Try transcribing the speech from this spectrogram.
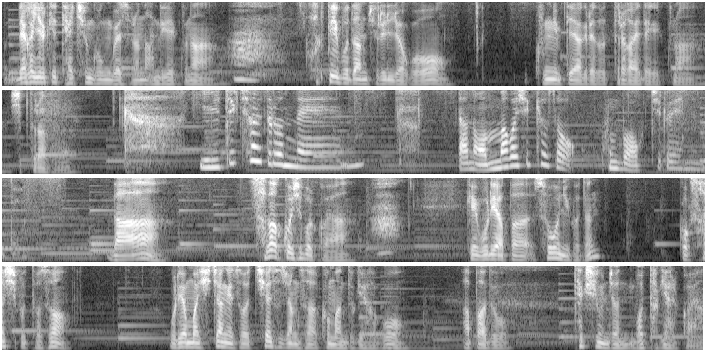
내가 이렇게 대충 공부해서는 안 되겠구나. 아. 학비 부담 줄이려고 국립대학이라도 들어가야 되겠구나 싶더라고. 일찍 철들었네. 난 엄마가 시켜서 공부 억지로 했는데. 나 사법고시 볼 거야. 그게 우리 아빠 소원이거든. 꼭 사시 붙어서 우리 엄마 시장에서 채소 장사 그만두게 하고 아빠도 택시 운전 못하게 할 거야.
